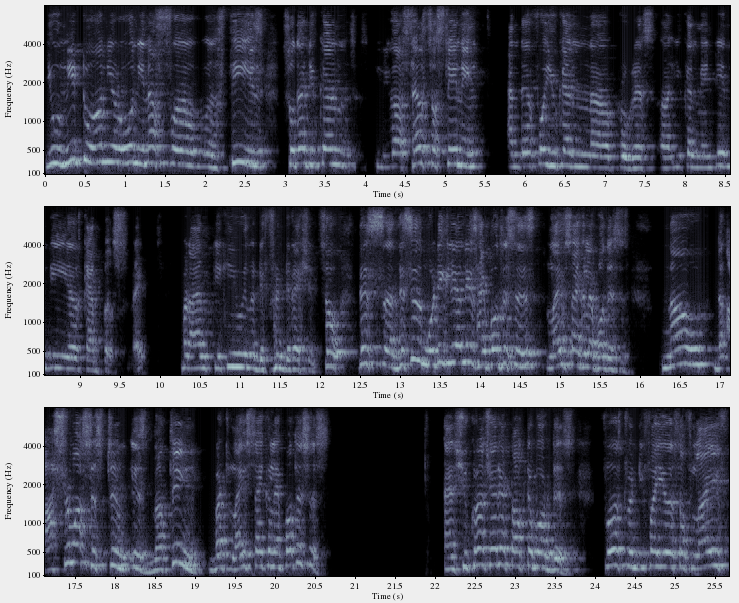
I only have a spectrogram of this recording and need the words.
You need to earn your own enough uh, fees so that you can, you are self-sustaining and therefore you can uh, progress, uh, you can maintain the uh, campus, right? But I am taking you in a different direction. So this, uh, this is Modigliani's hypothesis, life cycle hypothesis. Now the ashrama system is nothing but life cycle hypothesis. And Shukracharya talked about this. First 25 years of life,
